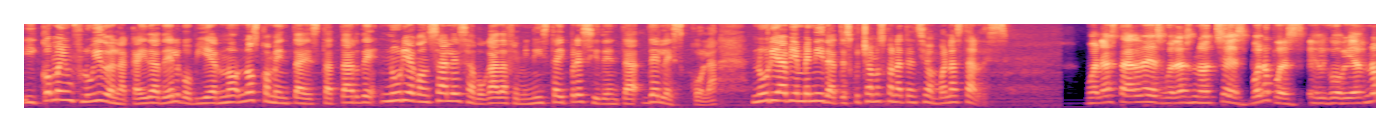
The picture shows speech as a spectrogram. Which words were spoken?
y cómo ha influido en la caída del gobierno, nos comenta esta tarde Nuria González, abogada feminista y presidenta de la Escola. Nuria, bienvenida, te escuchamos con atención. Buenas tardes. Buenas tardes, buenas noches. Bueno, pues el gobierno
